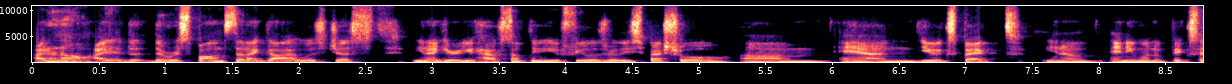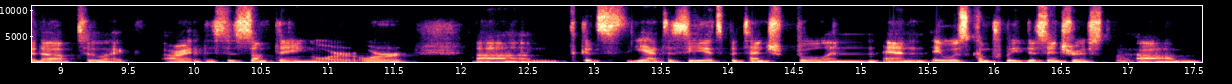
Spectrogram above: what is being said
I don't know. I the, the, response that I got was just, you know, here you have something you feel is really special, um, and you expect, you know, anyone who picks it up to like, all right, this is something, or or um, yeah, to see its potential, and and it was complete disinterest. Um,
